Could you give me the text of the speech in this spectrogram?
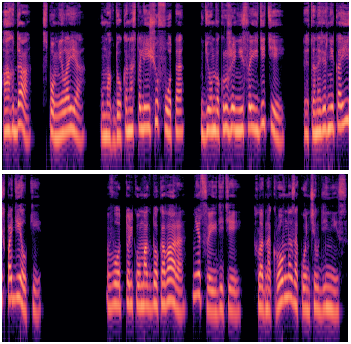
Ах да, вспомнила я. У Макдока на столе еще фото, где он в окружении своих детей. Это наверняка их поделки. Вот только у Макдока Вара нет своих детей, хладнокровно закончил Денис.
